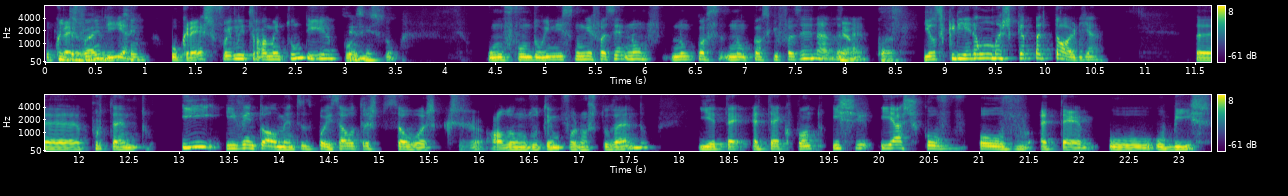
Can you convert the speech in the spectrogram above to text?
O creche foi um dia. Sim. O creche foi literalmente um dia, por sim, isso... Um fundo índice não ia fazer, não, não, não conseguiu fazer nada. Não, né? claro. E eles criaram uma escapatória. Uh, portanto, e eventualmente depois há outras pessoas que ao longo do tempo foram estudando e até, até que ponto, e, e acho que houve, houve até o, o BIS,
